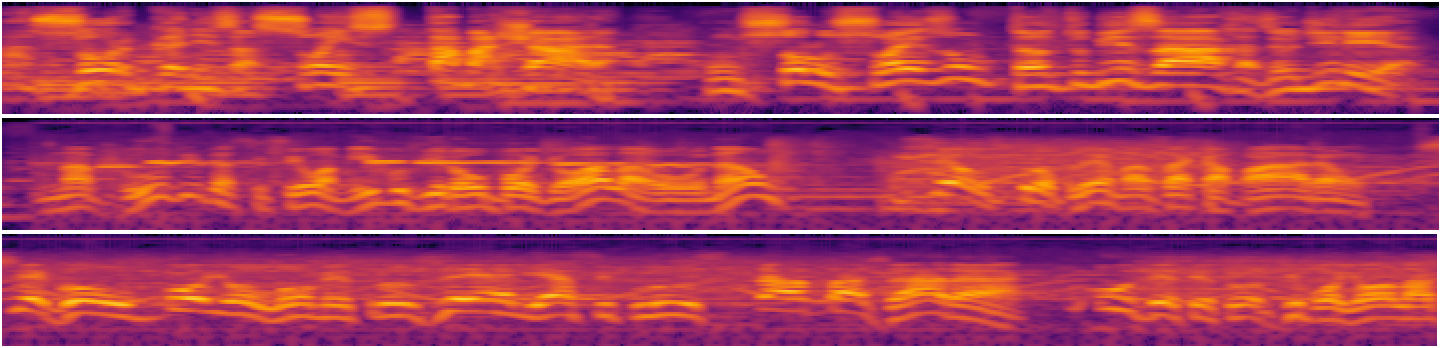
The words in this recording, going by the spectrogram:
as organizações Tabajara, com soluções um tanto bizarras, eu diria. Na dúvida se seu amigo virou boiola ou não? Seus problemas acabaram. Chegou o Boiolômetro GLS Plus Tabajara. O detetor de boiola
